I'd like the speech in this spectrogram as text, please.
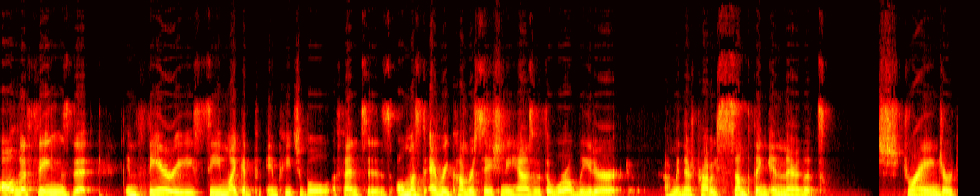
All the things that in theory, seem like impeachable offenses. Almost every conversation he has with a world leader, I mean, there's probably something in there that's strange or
